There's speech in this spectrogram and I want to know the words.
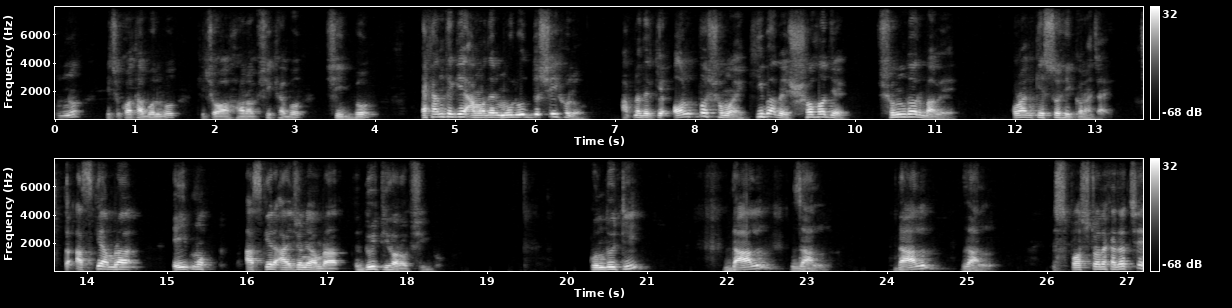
গুরুত্বপূর্ণ। কিছু কথা বলব, কিছু হরফ শিখাবো, শিখব। এখান থেকে আমাদের মূল উদ্দেশ্যই হলো, আপনাদেরকে অল্প সময়ে কীভাবে সহজে, সুন্দরভাবে কোরআনকে সহি করা যায়। তো আজকে আমরা এই আজকের আয়োজনে আমরা দুইটি হরফ শিখব। কোন দুইটি? দাল, জাল। দাল, জাল। স্পষ্ট দেখা যাচ্ছে?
